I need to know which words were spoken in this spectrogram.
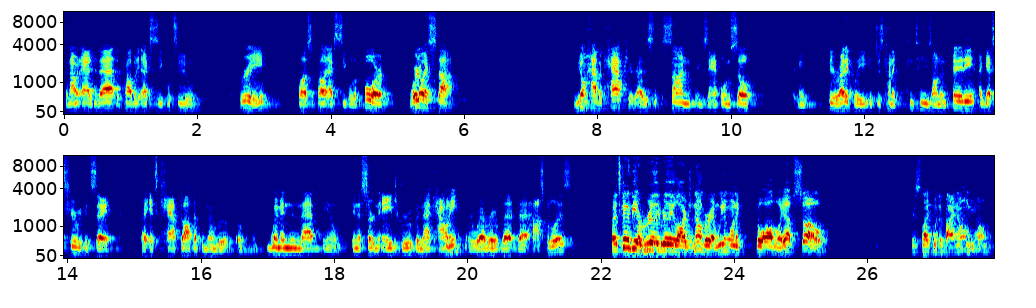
Then I would add to that the probability x is equal to 3 plus the probability x is equal to 4. Where do I stop? We don't have a cap here, right? This is a Poisson example. And so, I mean, theoretically, it just kind of continues on to infinity. I guess here we could say, right, it's capped off at the number of, of women in that, you know, in a certain age group in that county or wherever that, that hospital is. But it's going to be a really, really large number, and we don't want to go all the way up. So, just like with a binomial,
